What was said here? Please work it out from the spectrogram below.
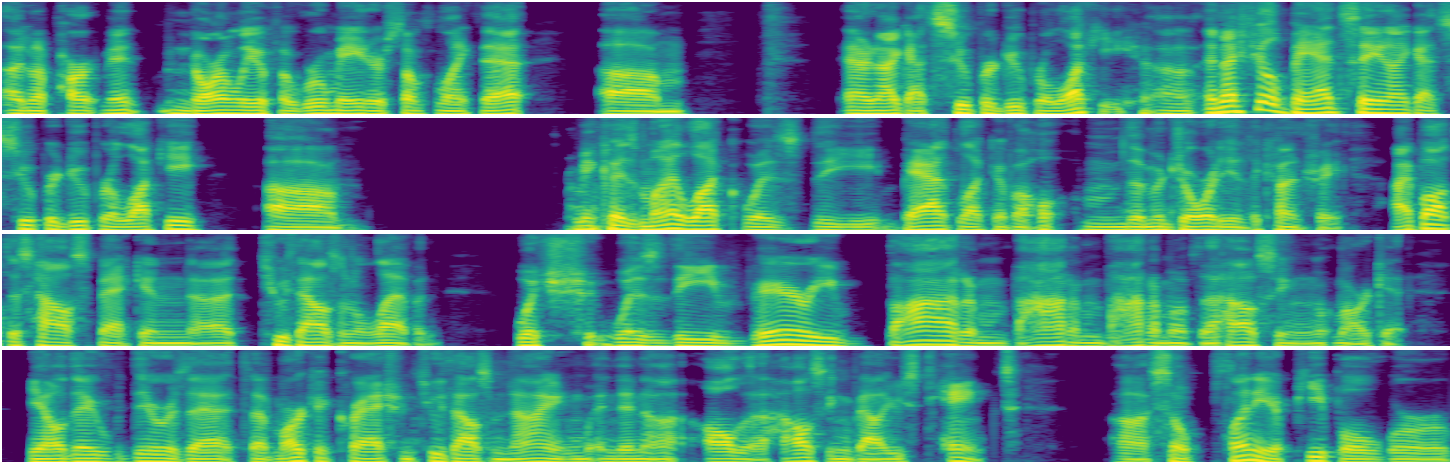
an apartment normally with a roommate or something like that. Um, and I got super duper lucky. Uh, and I feel bad saying I got super duper lucky um, because my luck was the bad luck of whole, the majority of the country. I bought this house back in uh, 2011, which was the very bottom, bottom, bottom of the housing market. You know, there there was that uh, market crash in 2009, and then uh, all the housing values tanked. Uh, so plenty of people were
